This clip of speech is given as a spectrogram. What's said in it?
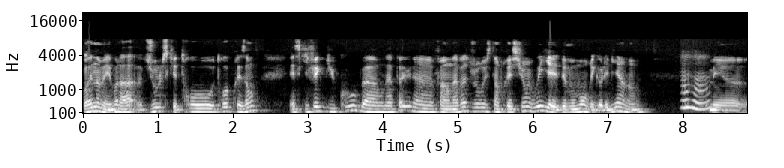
Ouais, non, mais voilà, Jules qui est trop, trop présente. Et ce qui fait que du coup, bah, on n'a pas eu la... enfin, on n'a pas toujours eu cette impression. Oui, il y a des moments où on rigolait bien, hein. Mhm. Mais euh,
